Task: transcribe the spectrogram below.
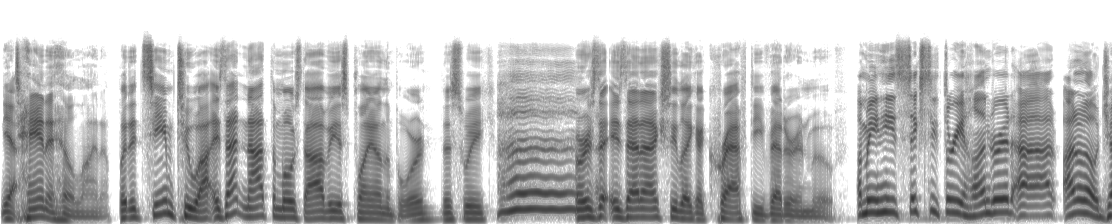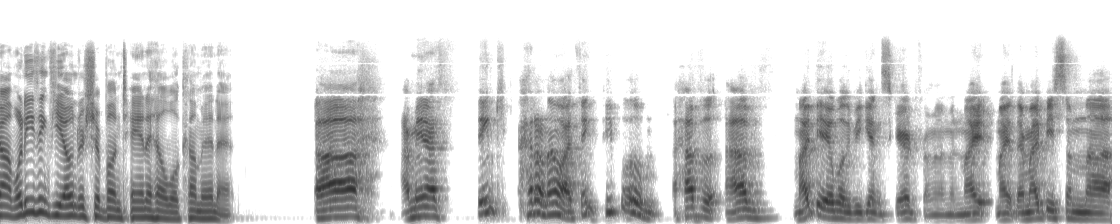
Yeah. Tannehill lineup, but it seemed too. Is that not the most obvious play on the board this week? Or is that is that actually like a crafty veteran move? I mean, he's 6,300. Uh, I don't know, Jon. What do you think the ownership on Tannehill will come in at? Uh, I mean, I think I don't know. I think people have have might be able to be getting scared from him, and might might there might be some uh,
